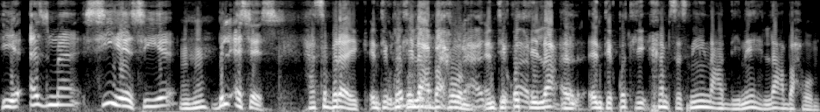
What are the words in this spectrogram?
هي أزمة سياسية مهم. بالأساس. حسب رأيك. أنت قلت لي أن حوم. أنت قلت لي لع... أنت قلت لي خمس سنين عديناه لعبة حوم.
